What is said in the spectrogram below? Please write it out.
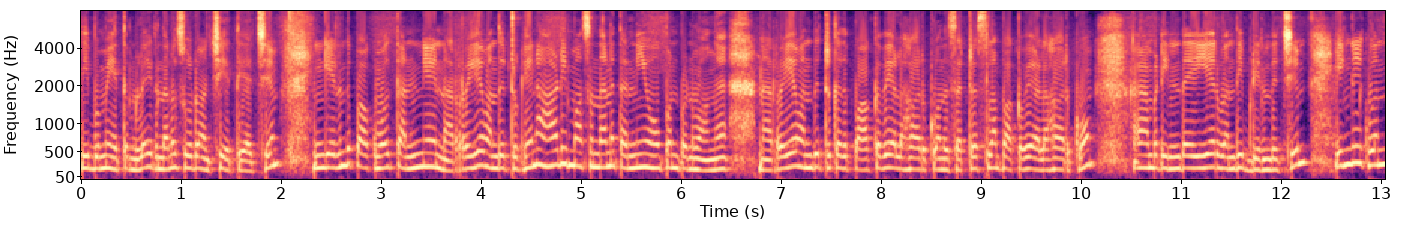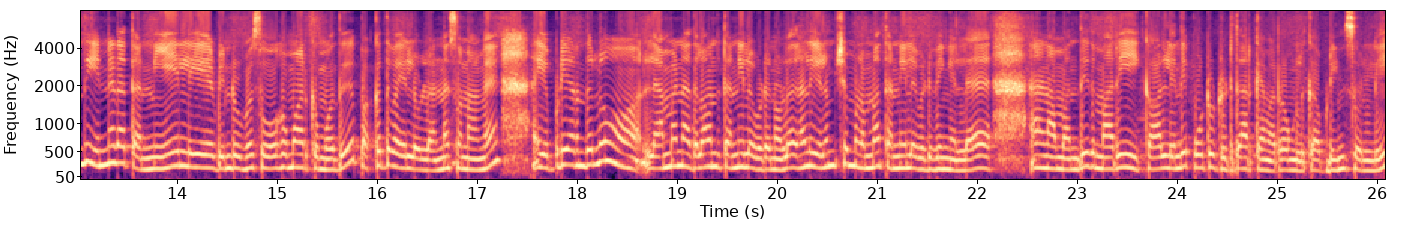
தீபமே ஏற்ற முடியல. இருந்தாலும் சூடம் வச்சு ஏற்றியாச்சு இங்கேருந்து பார்க்கும்போது தண்ணி நிறைய வந்துட்டு இருக்கு ஏன்னா ஆடி மாதம் தானே தண்ணியை ஓப்பன் பண்ணுவாங்க. நிறைய வந்துட்டு இருக்கு அது பார்க்கவே அழகாக இருக்கும். அந்த சட்டர்ஸ்லாம் பார்க்கவே அழகாக இருக்கும். பட் இந்த இயர் வந்து இப்படி இருந்துச்சு. எங்களுக்கு வந்து என்னடா தண்ணியே இல்லையே அப்படின்னு ரொம்ப சோகமாக இருக்கும்போது பக்கத்து வயலில் உள்ள அண்ணன் சொன்னாங்க எப்படியா இருந்தாலும் லெமன் அதெல்லாம் வந்து தண்ணியில் விடணும்ல. அதனால எலுமிச்சம்பழம்னா தண்ணியில் விடுவீங்கல்ல. நான் வந்து இது மாதிரி காலிலேருந்தே போட்டு விட்டுட்டு தான் இருக்கேன் வர்றவங்களுக்கு அப்படின்னு சொல்லி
